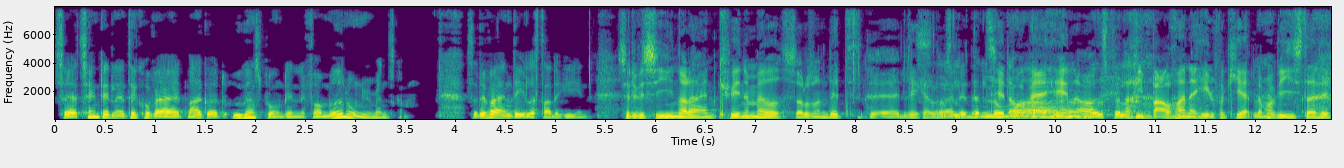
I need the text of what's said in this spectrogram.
Så jeg tænkte, at det kunne være et meget godt udgangspunkt egentlig for at møde nogle nye mennesker. Så det var en del af strategien. Så det vil sige, når der er en kvinde med, så er du sådan lidt, øh, ligger Så du sådan lidt lidt, tæt op ad hende, og medspiller. din baghånd er helt forkert, lad mig vise dig det.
